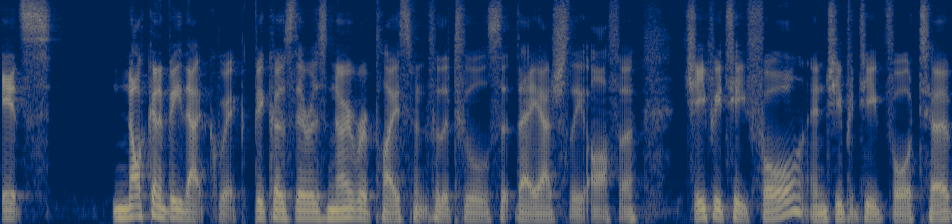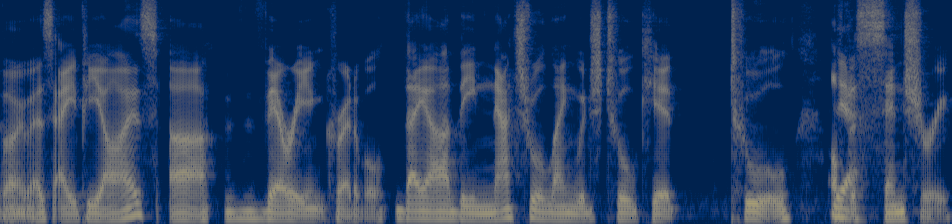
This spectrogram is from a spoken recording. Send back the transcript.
It's not going to be that quick because there is no replacement for the tools that they actually offer. GPT-4 and GPT-4 Turbo as APIs are very incredible. They are the natural language toolkit tool of yeah. the century.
